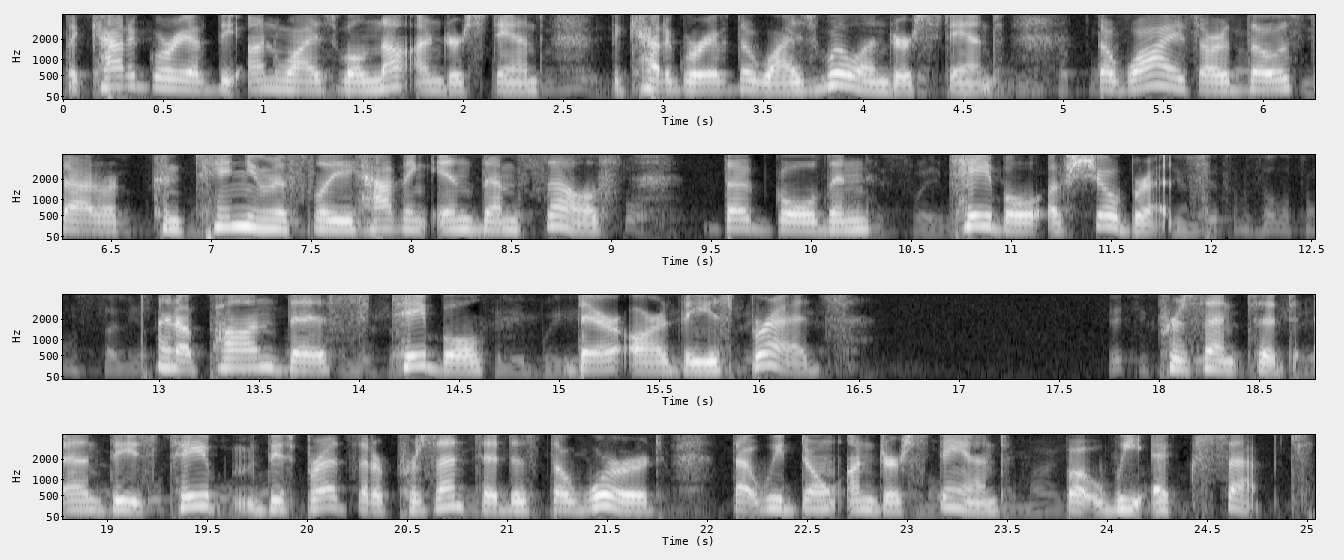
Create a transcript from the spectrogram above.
The category of the unwise will not understand, the category of the wise will understand. The wise are those that are continuously having in themselves the golden table of showbreads. And upon this table, there are these breads presented. And these, tab- these breads that are presented is the word that we don't understand, but we accept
